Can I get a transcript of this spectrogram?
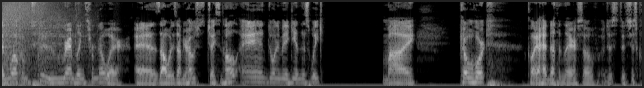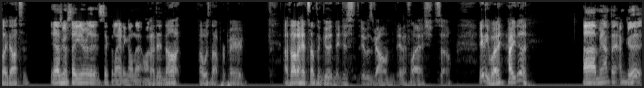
and welcome to Ramblings from Nowhere. As always, I'm your host, Jason Hull, and joining me again this week, my cohort, Clay. I had nothing there, so just it's just Clay Dotson. Yeah, I was going to say you really didn't stick the landing on that one. I did not. I was not prepared. I thought I had something good, and it just it was gone in a flash. So, anyway, how you doing? Uh, man, I'm th- I'm good.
